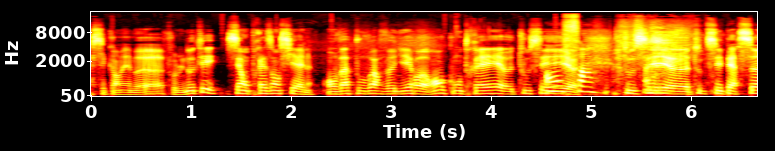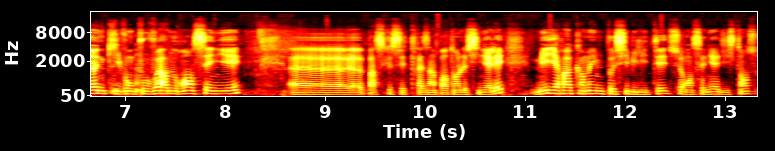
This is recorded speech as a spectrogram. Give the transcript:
c'est quand même, euh, faut le noter, c'est en présentiel. On va pouvoir venir euh, rencontrer tous ces, tous ces, toutes ces personnes qui vont pouvoir nous renseigner euh, parce que c'est très important de le signaler, mais il y aura quand même une possibilité de se renseigner à distance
